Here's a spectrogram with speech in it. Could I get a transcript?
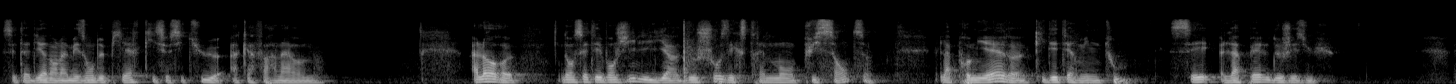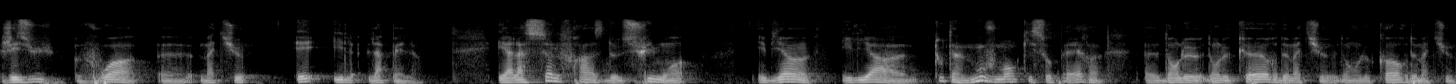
c'est-à-dire dans la maison de Pierre qui se situe à Capharnaüm. Alors, euh, dans cet évangile, il y a deux choses extrêmement puissantes. La première, qui détermine tout, c'est l'appel de Jésus. Jésus voit Matthieu et il l'appelle. Et à la seule phrase de Suis-moi, eh bien, il y a euh, tout un mouvement qui s'opère euh, dans le, dans le cœur de Matthieu, dans le corps de Matthieu.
